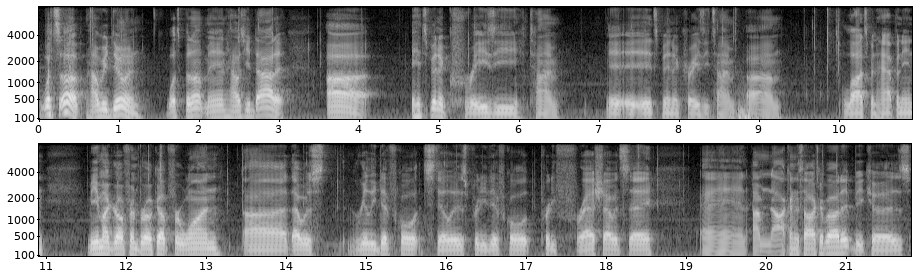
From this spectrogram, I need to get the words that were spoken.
what's up? How we doing? What's been up, man? How's your daughter? Uh, it's been a crazy time. It, has it, been a crazy time. Um, a lot's been happening. Me and my girlfriend broke up for one. Uh, that was really difficult. It still is pretty difficult, pretty fresh, I would say. And I'm not going to talk about it because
